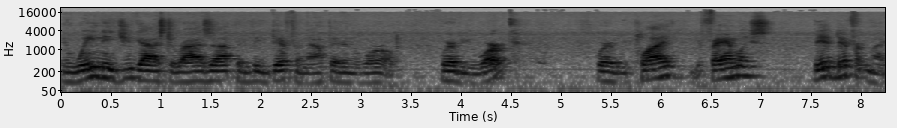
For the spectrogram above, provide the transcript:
And we need you guys to rise up and be different out there in the world. Wherever you work, wherever you play, your families, be a different maker.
